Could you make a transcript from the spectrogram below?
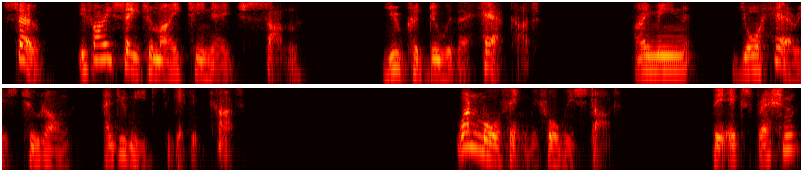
So, if I say to my teenage son, you could do with a haircut, I mean your hair is too long and you need to get it cut. One more thing before we start. The expression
